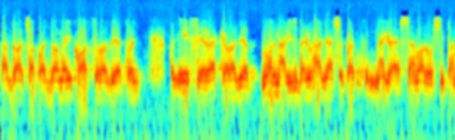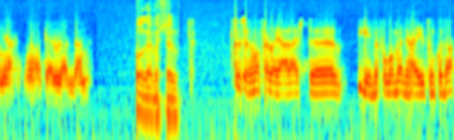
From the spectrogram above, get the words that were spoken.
ebbe a csapatba, amelyik harcol azért, hogy, hogy észérvekkel azért normális beruházásokat meg lehessen valósítani a, a kerületben. Polgármester úr. Köszönöm a felajánlást igénybe fogom venni, ha eljutunk oda.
